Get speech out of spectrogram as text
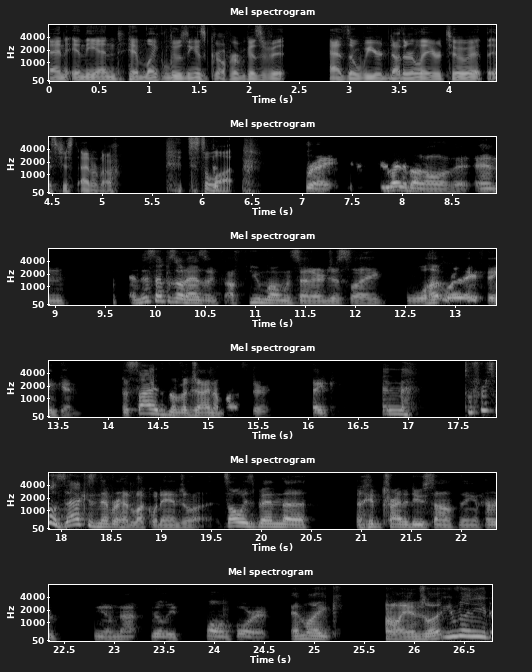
And in the end, him like losing his girlfriend because of it adds a weird another layer to it. It's just I don't know. It's just a lot. Right. You're right about all of it. And and this episode has a, a few moments that are just like, what were they thinking? Besides the vagina monster. Like and so first of all, Zack has never had luck with Angela. It's always been the uh, him trying to do something and her, you know, not really falling for it. And like, I don't know, Angela, you really need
